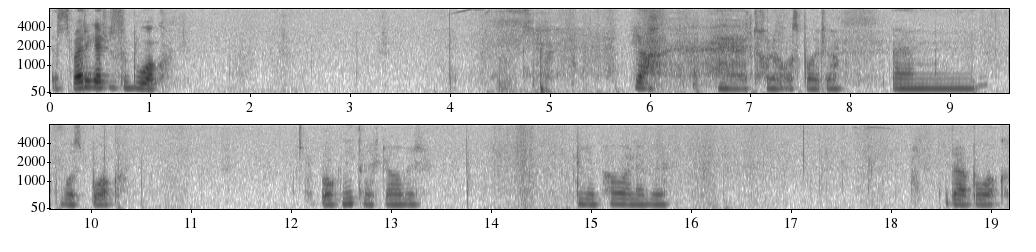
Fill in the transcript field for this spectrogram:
das zweite Geld für Burg. Ja, äh, tolle Ausbeute. Ähm, wo ist Burg? Burg niedrig, glaube ich. Hier, Power Level. Da, Burg.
